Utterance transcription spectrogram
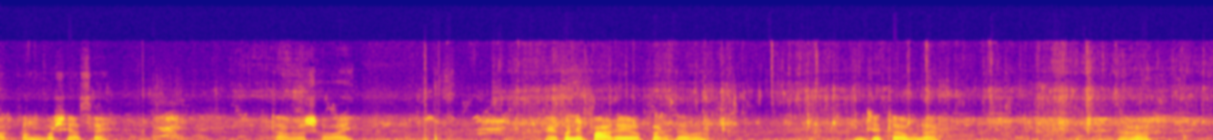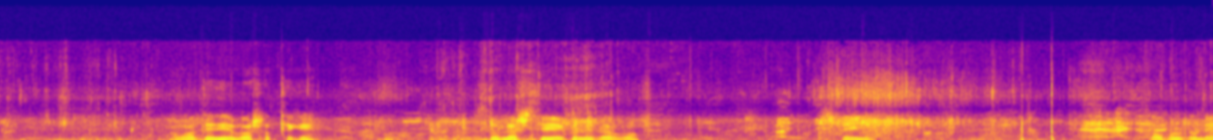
অর্পণ বসে আছে। তো আমরা সবাই এখনই পার হয়ে ওপার যাব। যেহেতু আমরা আমার দিদির বাসার থেকে চলে আসছি, এখনই যাব সেই কপল বলে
